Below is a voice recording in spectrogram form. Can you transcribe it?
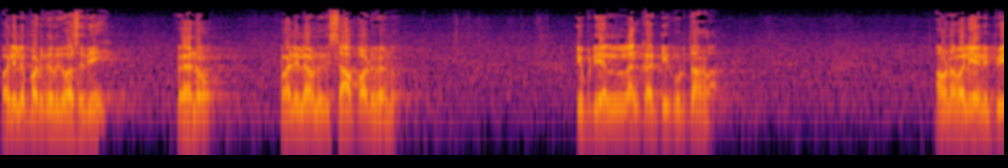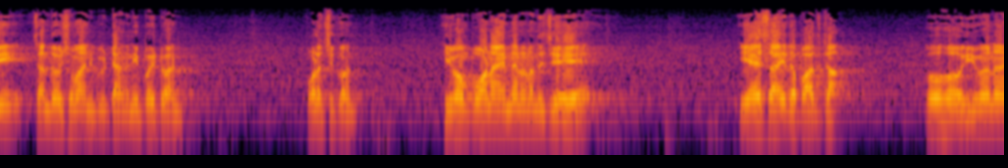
வழியில் படுக்கிறதுக்கு வசதி வேணும். வழியில் அவனுக்கு சாப்பாடு வேணும். இப்படி எல்லாம் கட்டி கொடுத்தாங்களாம். அவனை வழி அனுப்பி சந்தோஷமாக அனுப்பிவிட்டாங்க. நீ போயிட்டு வான் பொழைச்சிக்கோன் இவன் போனால் என்ன நடந்துச்சு? ஏசா இதை பார்த்துட்டான். ஓஹோ இவனை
